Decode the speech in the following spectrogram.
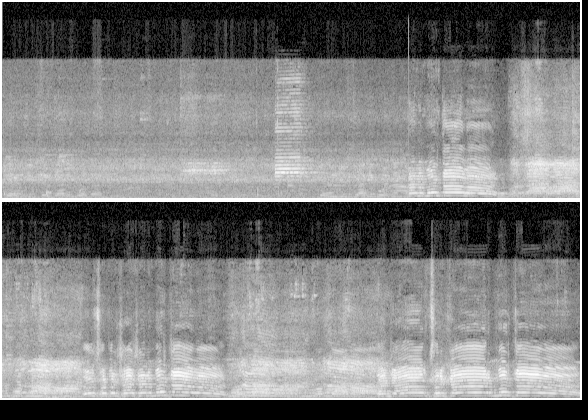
ਕਿਰਨਜੀਤ ਬਿਆਰੀ ਬੋਲ ਰਿਹਾ ਕਿਰਨਜੀਤ ਬਿਆਰੀ ਬੋਲ ਰਿਹਾ ਮੁਰਦਾਬਾਦ! ਮੁਰਦਾਬਾਦ! ਪੁਲਿਸ ਪ੍ਰਸ਼ਾਸਨ ਮੁਰਦਾਬਾਦ! ਪੰਜਾਬ ਸਰਕਾਰ ਮੁਰਦਾਬਾਦ!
